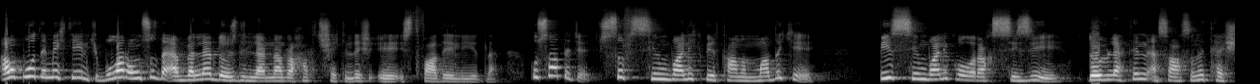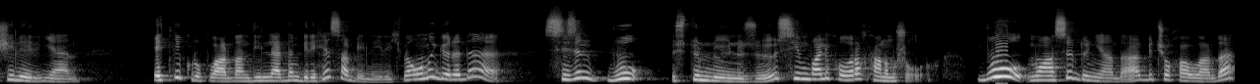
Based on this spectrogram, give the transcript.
Amma bu o demək deyil ki, bunlar onsuz da əvvəllər də öz dillərindən rahat şəkildə istifadə eləyirdilər. Bu sadəcə sırf simvolik bir tanınmadır ki, biz simvolik olaraq sizi dövlətin əsasını təşkil edən etnik qruplardan, dillərdən biri hesab eləyirik və ona görə də sizin bu üstünlüyünüzü simvolik olaraq tanımış oluruq. Bu müasir dünyada bir çox hallarda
